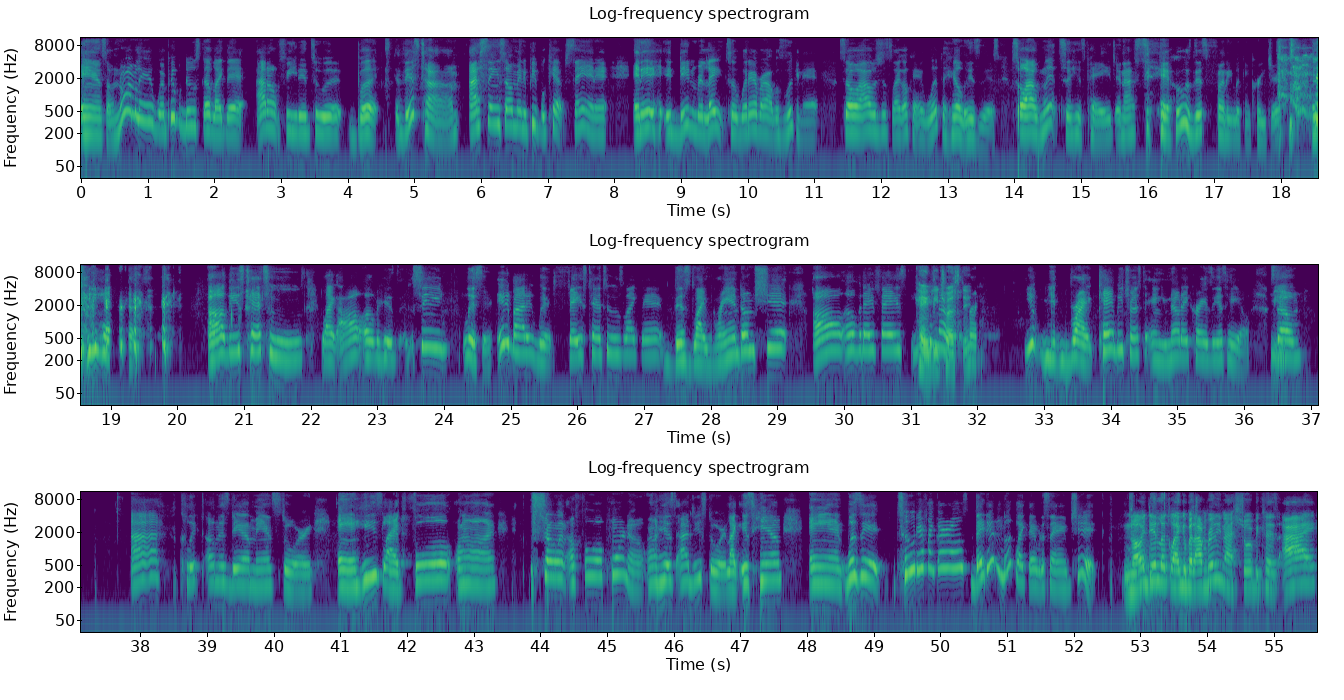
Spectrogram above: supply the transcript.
And so normally when people do stuff like that, I don't feed into it. But this time I seen so many people kept saying it and it it didn't relate to whatever I was looking at. So I was just like, okay, what the hell is this? So I went to his page and I said, who is this funny looking creature? He had all these tattoos, like all over his. See, listen, anybody with face tattoos like that, this like random shit all over their face, can't be trusted. You, you right can't be trusted, and you know they crazy as hell. Yeah. So I clicked on this damn man's story and he's like full on showing a full porno on his IG story. Like it's him and was it two different girls? They didn't look like they were the same chick. No, it did look like it, but I'm really not sure because I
